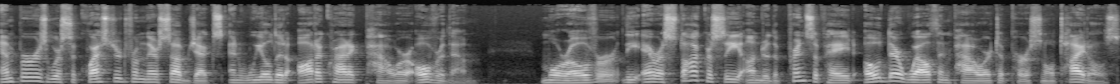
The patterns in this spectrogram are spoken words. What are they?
emperors were sequestered from their subjects and wielded autocratic power over them. Moreover, the aristocracy under the Principate owed their wealth and power to personal titles.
